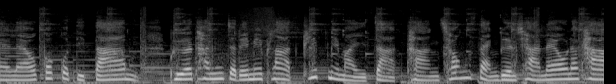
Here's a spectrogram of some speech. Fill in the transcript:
ร์แล้วก็กดติดตาม เพื่อท่านจะได้ไม่พลาดคลิปใหม่ๆ จากทางช่องแสงเดือนชาแนลนะคะ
